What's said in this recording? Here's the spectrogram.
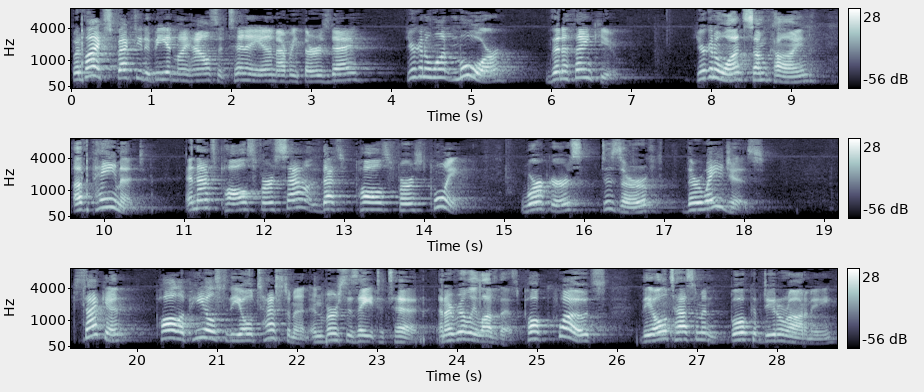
But if I expect you to be at my house at 10 a.m. every Thursday, you're going to want more than a thank you. You're going to want some kind of payment. And that's Paul's first sound, that's Paul's first point. Workers deserve their wages. Second, Paul appeals to the Old Testament in verses 8 to 10. And I really love this. Paul quotes the Old Testament book of Deuteronomy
